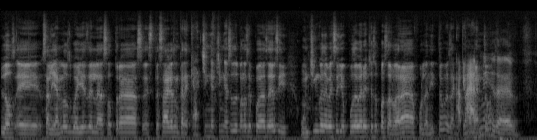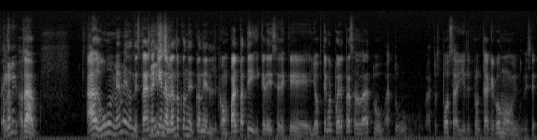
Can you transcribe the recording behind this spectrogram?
los eh, salían los güeyes de las otras este, sagas un cara de que ah, chinga, chinga, eso de cuándo se puede hacer si un chingo de veces yo pude haber hecho eso para salvar a fulanito, güey, o sea, ¿en qué momento? O sea, ándale. O sea, Ah, hubo un meme donde está Anakin hablando con el, con el, con Palpatine y que le dice de que yo tengo el poder para saludar a tu, a tu, a tu esposa y él le pregunta que cómo y dice,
